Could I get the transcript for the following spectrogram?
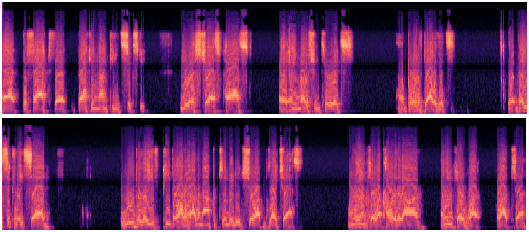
at the fact that back in 1960, U.S. Chess passed a, a motion through its uh, board of delegates that basically said, we believe people ought to have an opportunity to show up and play chess. And we don't care what color they are, and we don't care what, what uh,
